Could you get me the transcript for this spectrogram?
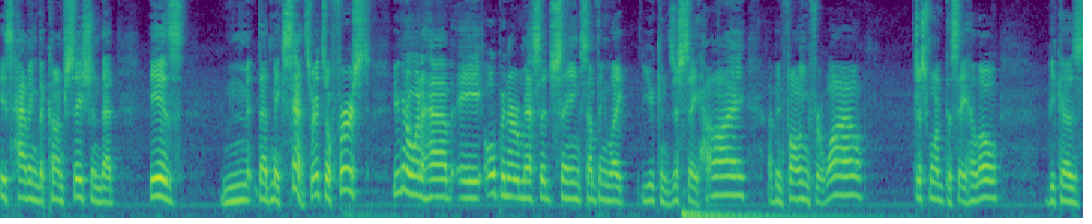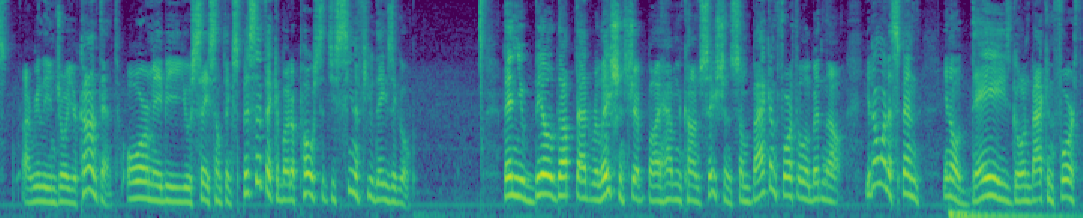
is having the conversation that is that makes sense right? So first you're going to want to have a opener message saying something like you can just say hi. I've been following you for a while. Just wanted to say hello because i really enjoy your content. Or maybe you say something specific about a post that you've seen a few days ago. Then you build up that relationship by having conversations some back and forth a little bit. Now you don't want to spend you know days going back and forth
